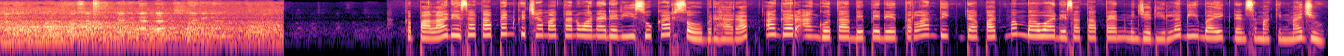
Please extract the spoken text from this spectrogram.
kembali proses penjaringan dan penjaringan. Kepala Desa Tapen Kecamatan Wanadadi Sukarso berharap agar anggota BPD terlantik dapat membawa Desa Tapen menjadi lebih baik dan semakin maju.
